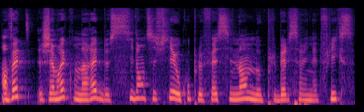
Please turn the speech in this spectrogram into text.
En fait, j'aimerais qu'on arrête de s'identifier au couple fascinant de nos plus belles séries Netflix.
